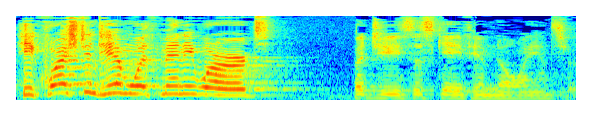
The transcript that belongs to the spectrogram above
He questioned him with many words, but Jesus gave him no answer.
